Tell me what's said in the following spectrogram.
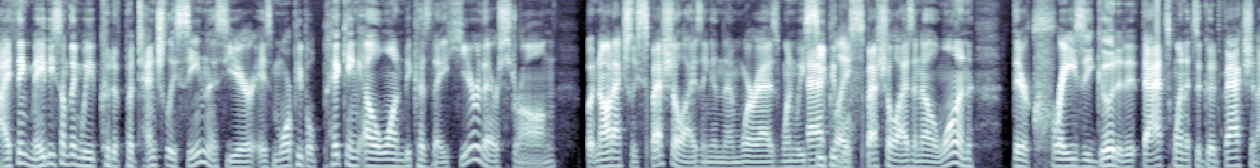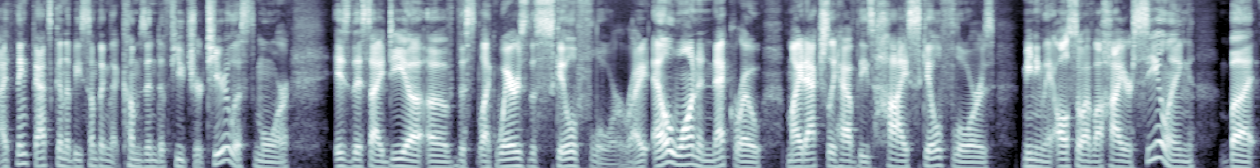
I think maybe something we could have potentially seen this year is more people picking L1 because they hear they're strong, but not actually specializing in them. Whereas when we see people specialize in L1, they're crazy good at it. That's when it's a good faction. I think that's going to be something that comes into future tier lists more. Is this idea of this like where's the skill floor, right? L1 and Nekro might actually have these high skill floors, meaning they also have a higher ceiling, but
